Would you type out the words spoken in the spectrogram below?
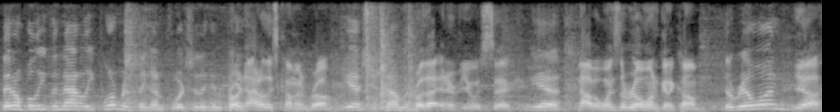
They don't believe the Natalie Portman thing, unfortunately. Bro, Natalie's coming, bro. Yeah, she's coming. Bro, that interview was sick. Yeah. Nah, but when's the real one gonna come? The real one? Yeah,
